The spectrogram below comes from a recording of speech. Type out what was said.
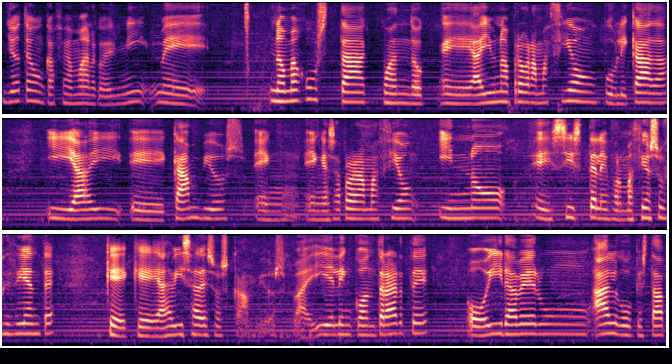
Yo tengo un café amargo. A mí me, no me gusta cuando eh, hay una programación publicada y hay eh, cambios en, en esa programación y no existe la información suficiente que, avisa de esos cambios. Y el encontrarte o ir a ver algo que está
